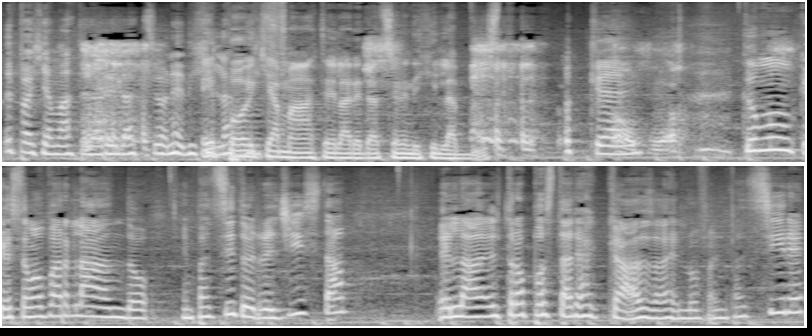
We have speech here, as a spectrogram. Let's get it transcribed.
E poi chiamate la redazione di chi E l'ha poi chiamate la redazione di chi l'ha visto. Ok. Ovvio. Comunque stiamo parlando, è impazzito il regista e la- è il troppo stare a casa che lo fa impazzire.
